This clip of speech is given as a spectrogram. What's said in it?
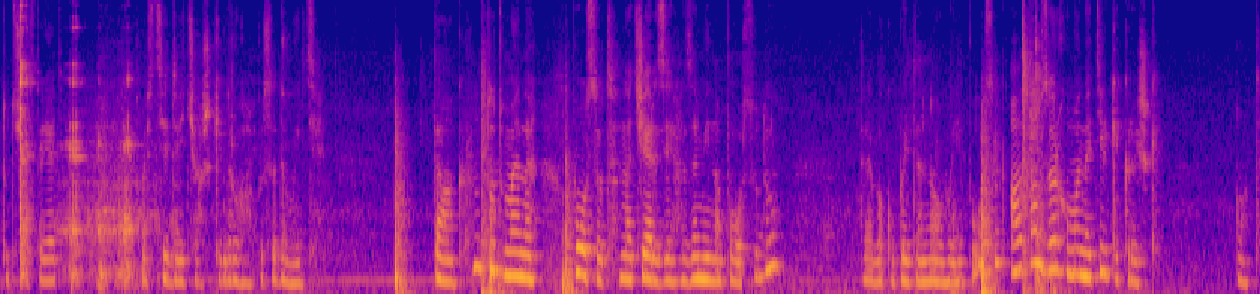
Тут ще стоять ось ці дві чашки, друга посудомийці. Так, ну тут в мене посуд на черзі заміна посуду. Треба купити новий посуд. А там зверху у мене тільки кришки. От.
